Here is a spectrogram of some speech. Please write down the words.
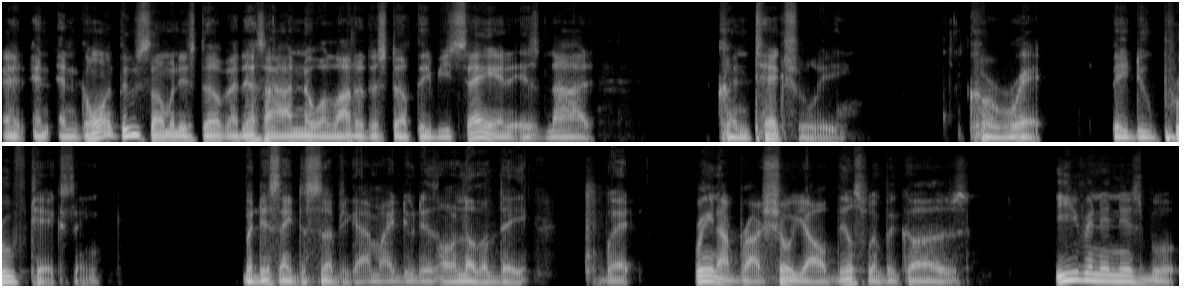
and, and and going through some of this stuff, and that's how I know a lot of the stuff they be saying is not contextually correct. They do proof texting, but this ain't the subject. I might do this on another day. But reason I brought show y'all this one because even in this book,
